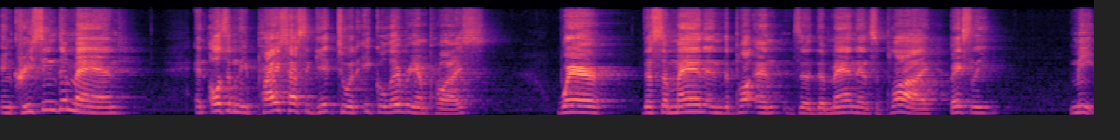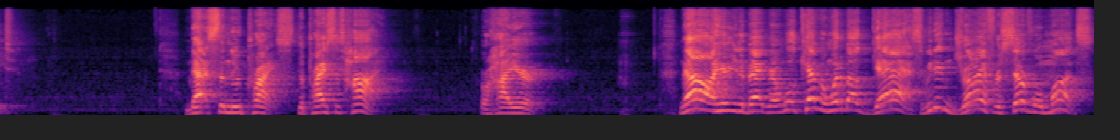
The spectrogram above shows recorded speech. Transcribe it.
increasing demand, and ultimately price has to get to an equilibrium price where the demand and the, and the demand and supply basically meet. That's the new price. The price is high or higher. Now I hear you in the background. Well, Kevin, what about gas? We didn't drive for several months.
